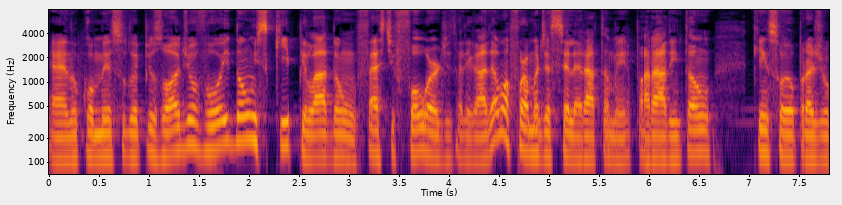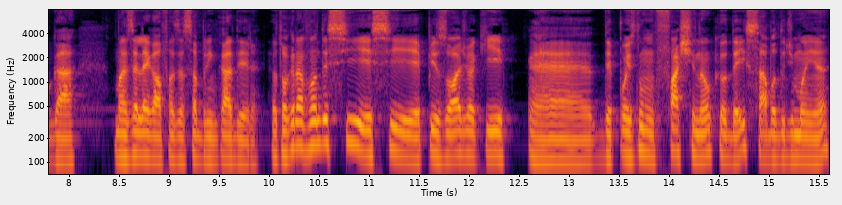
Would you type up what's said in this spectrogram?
é, no começo do episódio, eu vou e dou um skip lá, dou um fast forward, tá ligado? É uma forma de acelerar também a parada, então quem sou eu para julgar? Mas é legal fazer essa brincadeira. Eu tô gravando esse, esse episódio aqui é, depois de um faxinão que eu dei sábado de manhã.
